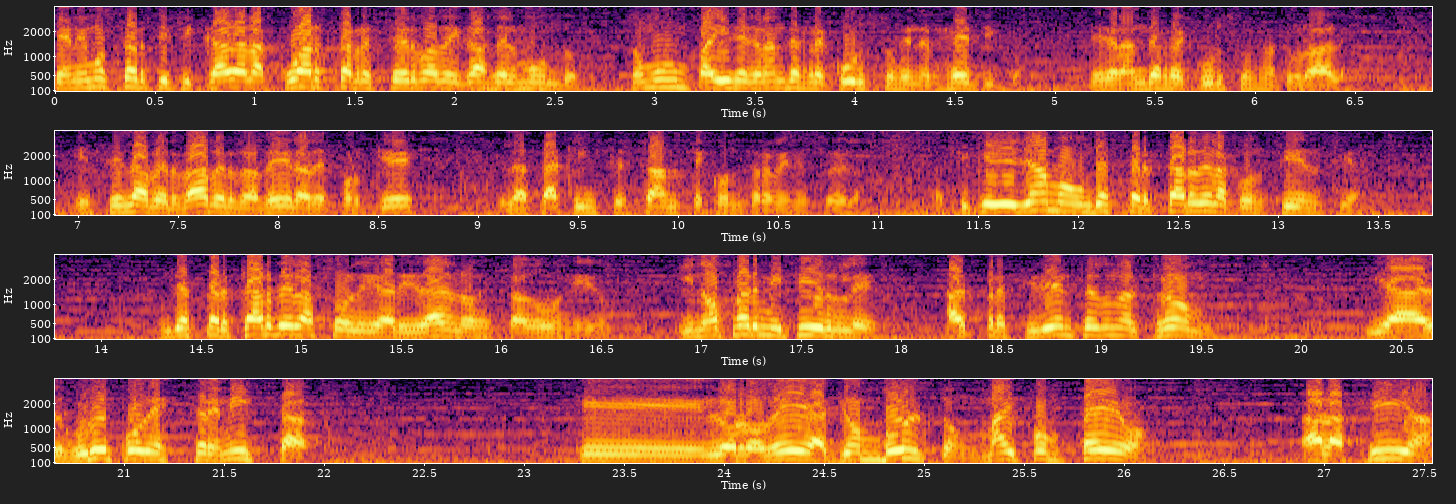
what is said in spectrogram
tenemos certificada la cuarta reserva de gas del mundo. Somos un país de grandes recursos energéticos, de grandes recursos naturales. Esa es la verdad verdadera de por qué el ataque incesante contra Venezuela. Así que yo llamo a un despertar de la conciencia, un despertar de la solidaridad en los Estados Unidos y no permitirle al presidente Donald Trump y al grupo de extremistas que lo rodea, John Bolton, Mike Pompeo, a la CIA,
